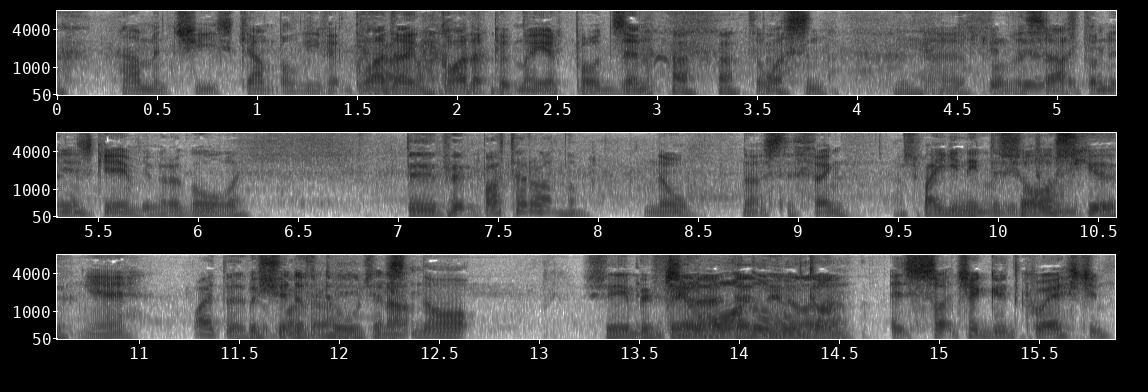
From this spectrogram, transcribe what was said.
ham and cheese. Can't believe it. Glad I glad I put my earpods in to listen uh, for this afternoon's game. Give it a goalie. Do they put butter on them? No, that's the thing. That's why you need the sauce, don't. Hugh. Yeah. Why do they We should have butter on told you It's that. not. See, be Do you know I what didn't though? know Hold that. on. It's such a good question.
